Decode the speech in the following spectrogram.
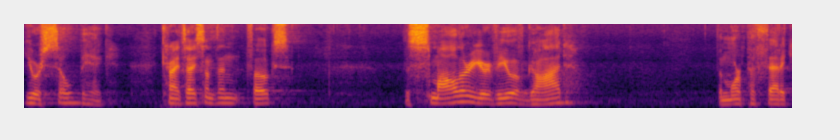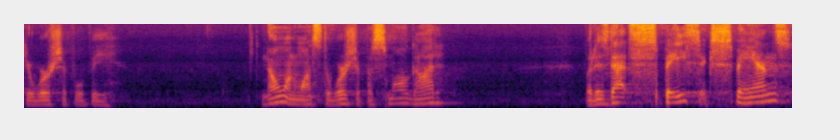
You are so big. Can I tell you something, folks? The smaller your view of God, the more pathetic your worship will be. No one wants to worship a small God. But as that space expands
